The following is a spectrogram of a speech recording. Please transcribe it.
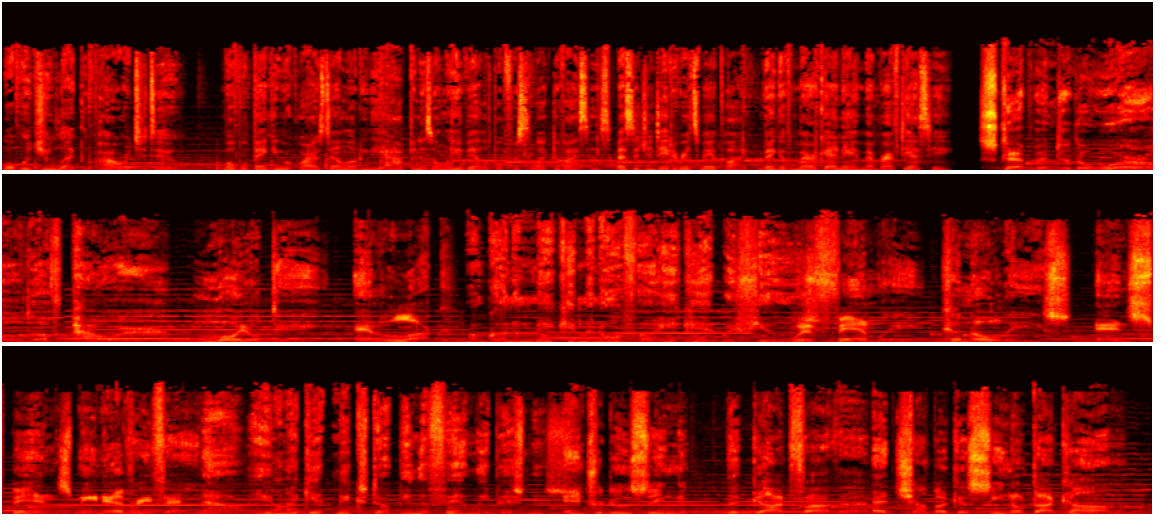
What would you like the power to do? Mobile banking requires downloading the app and is only available for select devices. Message and data rates may apply. Bank of America and a member FDIC. Step into the world of power, loyalty, and luck. I'm gonna make him an offer he can't refuse. With family, cannolis, and spins mean everything. Now, you wanna get mixed up in the family business. Introducing The Godfather at ChumbaCasino.com.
